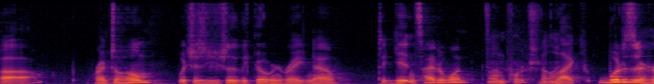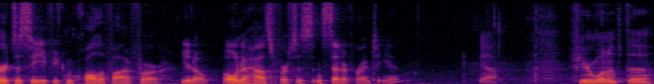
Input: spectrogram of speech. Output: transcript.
uh, rental home, which is usually the going rate now to get inside of one, unfortunately. like what does it hurt to see if you can qualify for you know own a house versus instead of renting it? Yeah, if you're one of the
